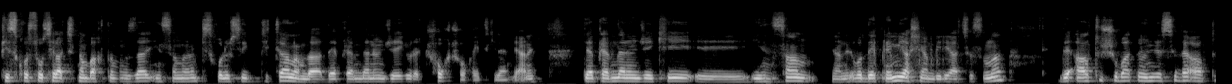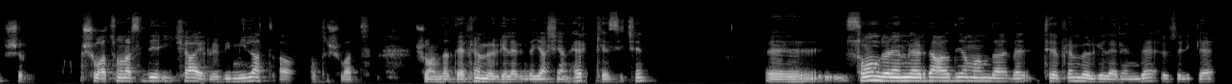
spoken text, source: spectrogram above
psikososyal açıdan baktığımızda insanların psikolojisi ciddi anlamda depremden önceye göre çok çok etkilendi. Yani depremden önceki e, insan yani o depremi yaşayan biri açısından de 6 Şubat öncesi ve 6 Şubat sonrası diye ikiye ayrılıyor. Bir milat 6 Şubat şu anda deprem bölgelerinde yaşayan herkes için. E, son dönemlerde Adıyaman'da ve deprem bölgelerinde özellikle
